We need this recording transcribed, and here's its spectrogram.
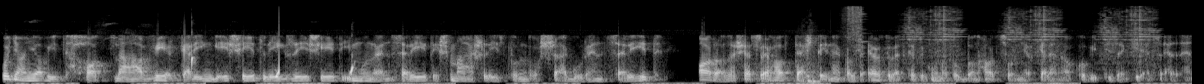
hogyan javíthatná vérkeringését, légzését, immunrendszerét és más létfontosságú rendszerét, arra az esetre, ha testének az elkövetkező hónapokban harcolnia kellene a COVID-19 ellen.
